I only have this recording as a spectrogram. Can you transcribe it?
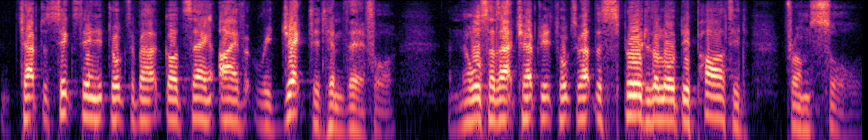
In chapter 16, it talks about God saying, I've rejected him, therefore. And also that chapter, it talks about the Spirit of the Lord departed from Saul.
